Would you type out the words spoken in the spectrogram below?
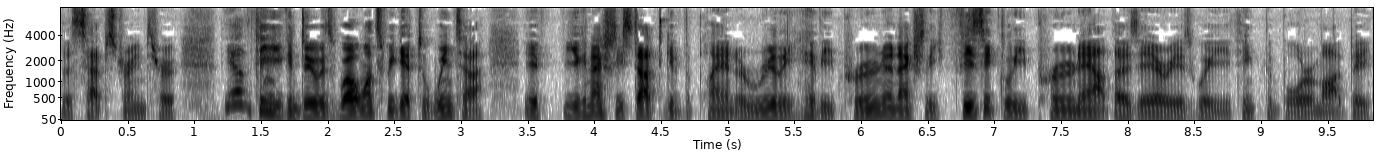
the sap stream through. The other thing you can do as well once we get to winter, if you can actually start to give the plant a really heavy prune and actually physically prune out those areas where you think the borer might be,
